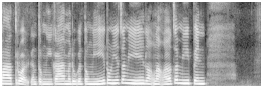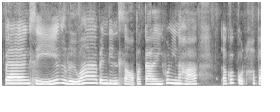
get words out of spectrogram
มาตรวจกันตรงนี้กันมาดูกันตรงนี้ ตรงนี้จะมีหลักๆ แล้วจะมีเป็นแปรงสีหรือว่าเป็นดินสอปากกาอะไรพวกนี้นะคะ แล้วก็กดเข้าไป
